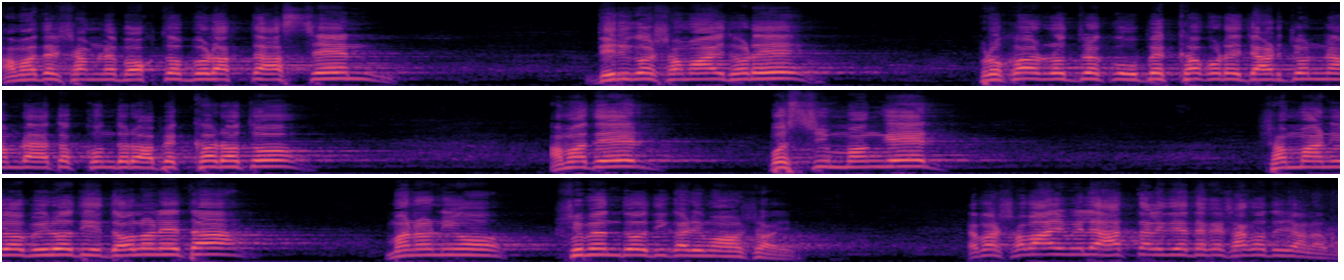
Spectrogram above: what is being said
আমাদের সামনে বক্তব্য রাখতে আসছেন দীর্ঘ সময় ধরে প্রখর রৌদ্রকে উপেক্ষা করে যার জন্য আমরা এতক্ষণ ধরে অপেক্ষারত, আমাদের পশ্চিমবঙ্গের সম্মানীয় বিরোধী দলনেতা মাননীয় শুভেন্দু অধিকারী মহাশয়। এবার সবাই মিলে হাততালি দিয়ে তাকে স্বাগত জানাব।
